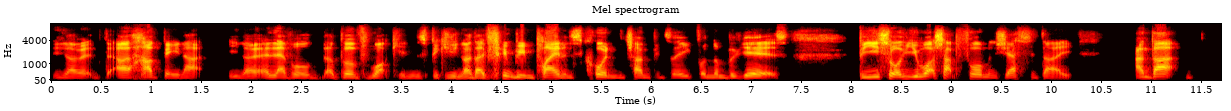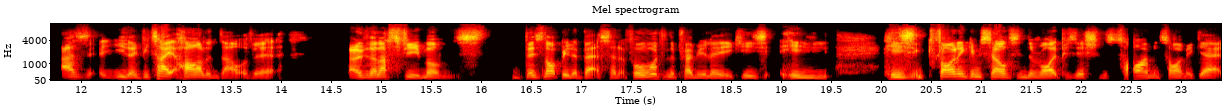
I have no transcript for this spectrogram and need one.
you know I have been at you know a level above Watkins because you know they've been playing and scoring in the Champions League for a number of years. But you sort of you watch that performance yesterday, and that as you know, if you take Haaland out of it, over the last few months, there's not been a better centre forward in the Premier League. He's he he's finding himself in the right positions time and time again.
